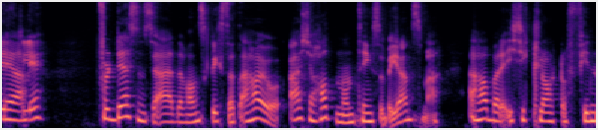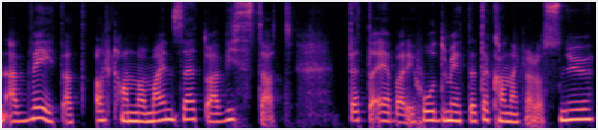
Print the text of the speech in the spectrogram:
Virkelig. Ja. For det syns jeg er det vanskeligste. At jeg har jo jeg har ikke hatt noen ting som begrenser meg. Jeg har bare ikke klart å finne Jeg vet at alt handler om mindset, og jeg visste at dette er bare i hodet mitt, dette kan jeg klare å snu.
